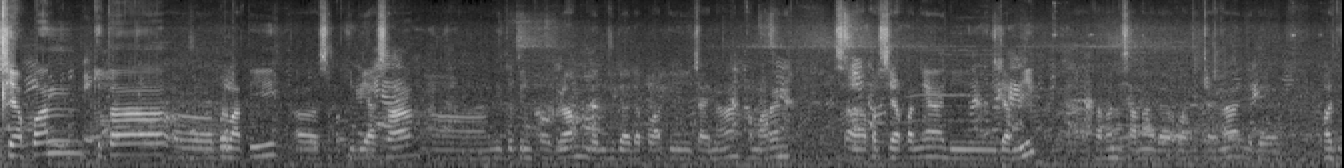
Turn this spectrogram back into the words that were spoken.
Persiapan kita uh, berlatih uh, seperti biasa uh, ngikutin program dan juga ada pelatih China kemarin uh, persiapannya di Jambi uh, karena di sana ada pelatih China jadi pelatih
